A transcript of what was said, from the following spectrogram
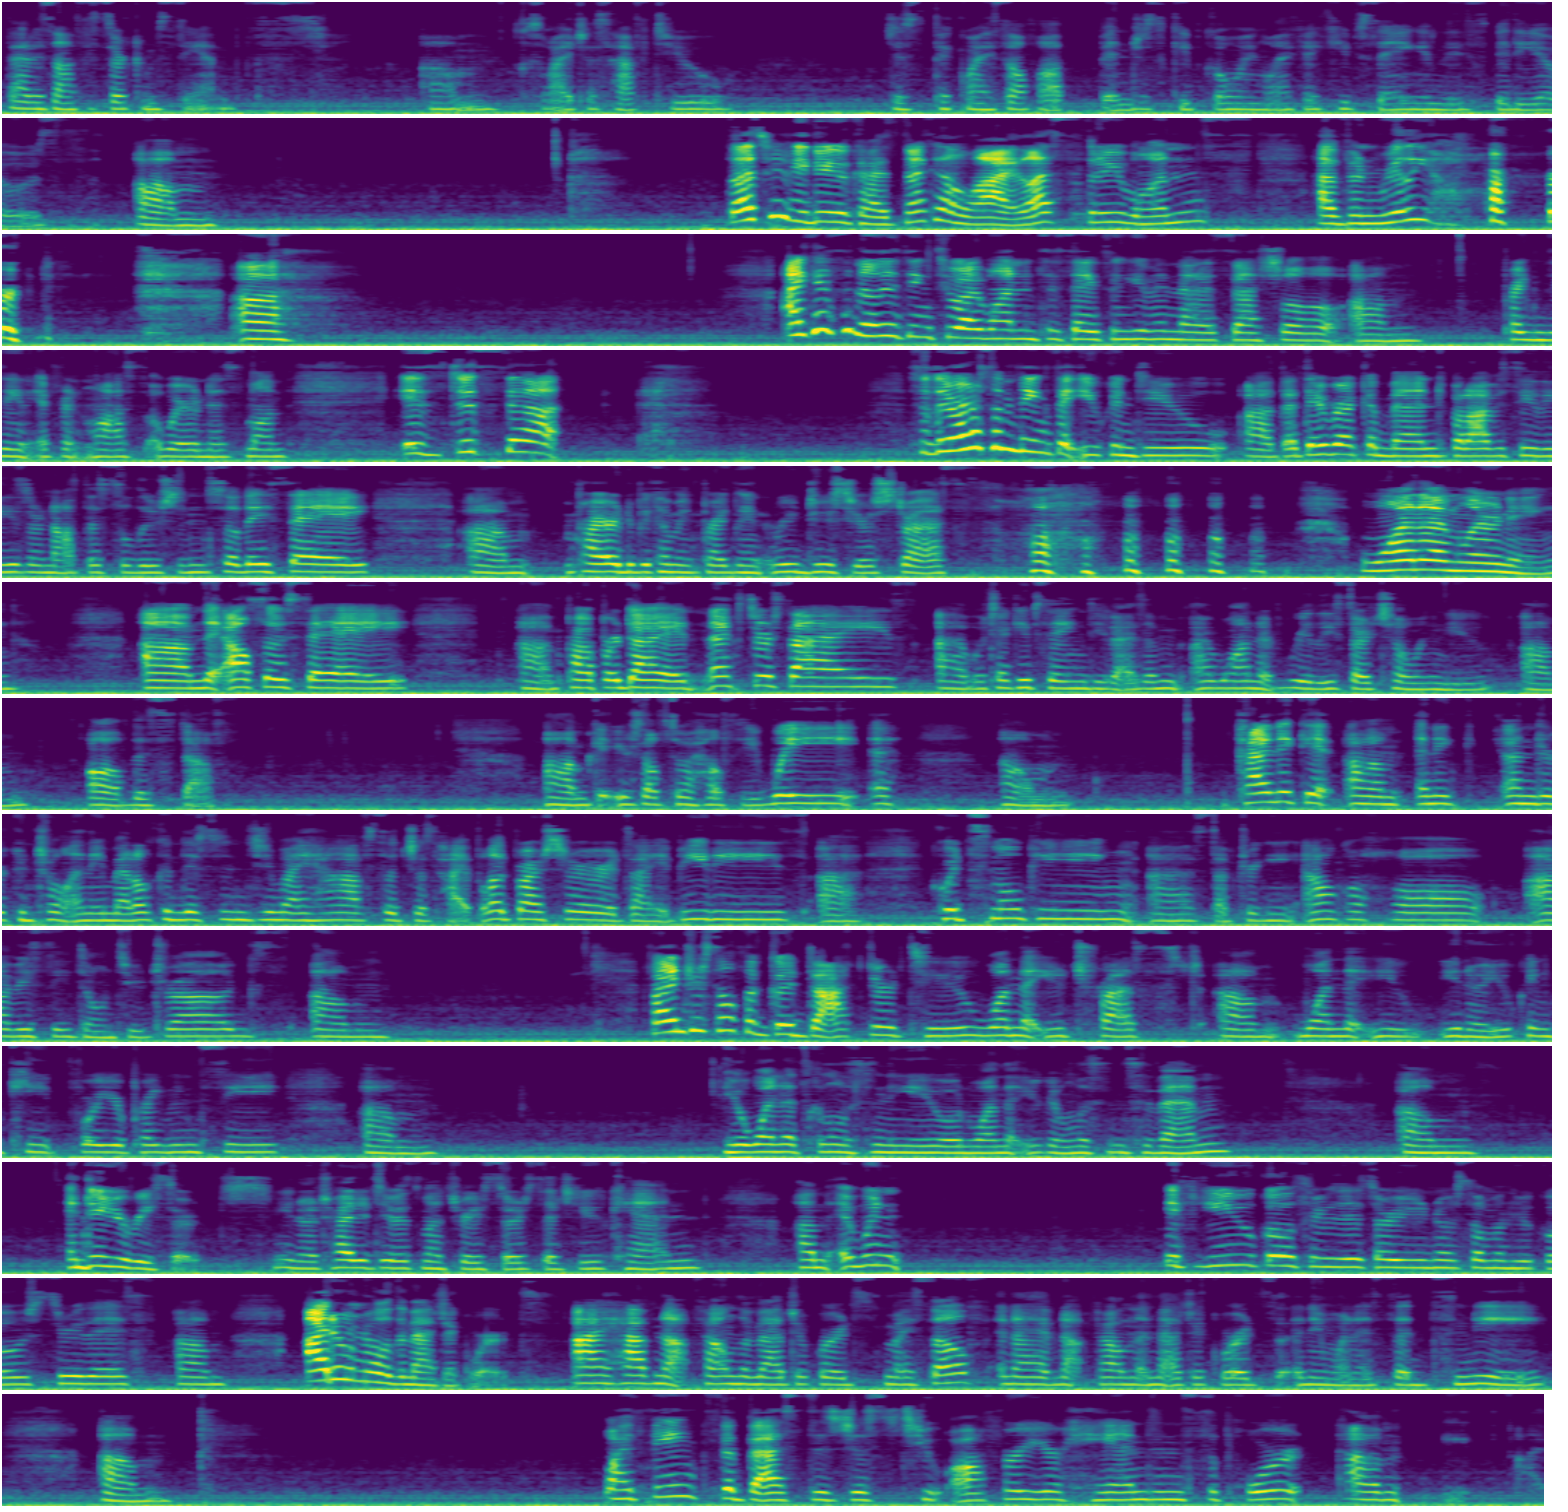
that is not the circumstance. Um, so I just have to just pick myself up and just keep going like I keep saying in these videos. Um, last few videos, guys, not gonna lie, last three ones have been really hard. Uh, I guess another thing too I wanted to say, so given that it's National um, Pregnancy and Infant Loss Awareness Month, is just that. So there are some things that you can do uh, that they recommend, but obviously these are not the solution. So they say um, prior to becoming pregnant, reduce your stress. One I'm learning. Um, they also say um, proper diet and exercise, uh, which I keep saying to you guys, I'm, i want to really start showing you um, all of this stuff. Um, get yourself to a healthy weight. Um, kind of get um, any under control any medical conditions you might have, such as high blood pressure, diabetes, uh, quit smoking, uh, stop drinking alcohol. Obviously, don't do drugs. Um, find yourself a good doctor too one that you trust um, one that you you know you can keep for your pregnancy um, you know one that's going to listen to you and one that you're going to listen to them um, and do your research you know try to do as much research as you can um, and when if you go through this or you know someone who goes through this, um, I don't know the magic words. I have not found the magic words myself, and I have not found the magic words anyone has said to me. Um, I think the best is just to offer your hand and support. Um,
